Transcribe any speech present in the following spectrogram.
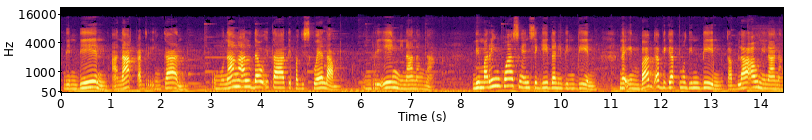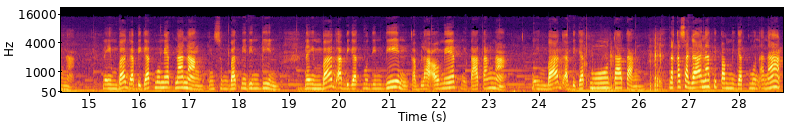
Dindin, anak agriing kan. Umuna nga aldaw ita ti pagiskwelam. Inriing ni nanang na. Bimaringkwas nga insigida ni Dindin Naimbag abigat mo din din, kablaaw ni nanang na. Naimbag abigat mo met nanang, insungbat ni din din. Naimbag abigat mo din din, kablaaw met ni tatang na. Naimbag abigat mo tatang. Nakasagana ti pamigat mo anak,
